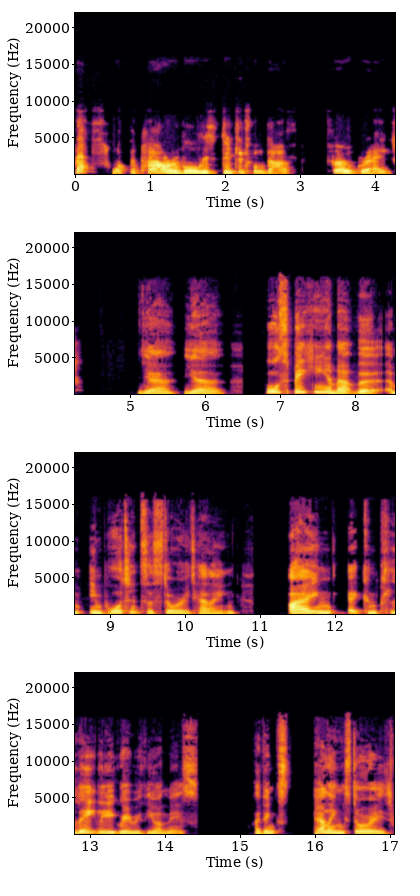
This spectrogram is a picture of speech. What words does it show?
that's what the power of all this digital does. So great. Yeah, yeah. Well, speaking about the um, importance of storytelling, I I eh, completely agree with you on this. I think telling stories,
